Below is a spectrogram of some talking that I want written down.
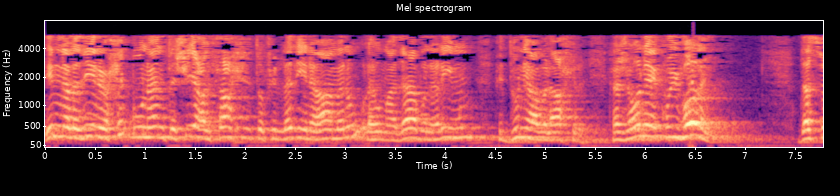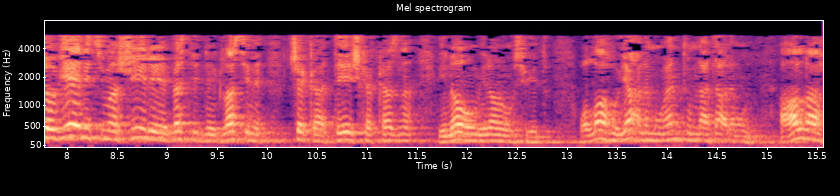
Inna ladine yuhibbuna an tashi'a al-fahishatu fi alladhina amanu lahum adhabun alim fi dunya wal akhirah. Kaže one koji vole da se o vjernicima šire bestidne glasine čeka teška kazna i na ovom i na ovom svijetu. Wallahu ya'lamu antum la ta'lamun. Allah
